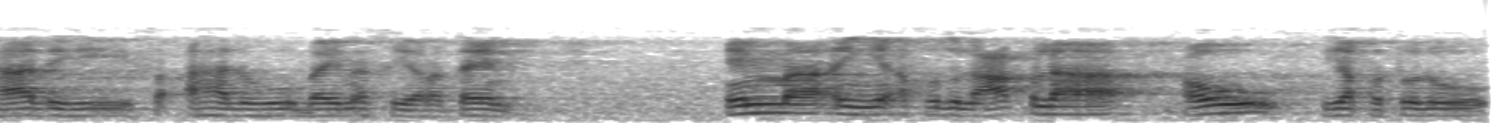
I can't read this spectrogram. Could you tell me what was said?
هذه فأهله بين خيرتين. إما أن يأخذ العقل أو يقتل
